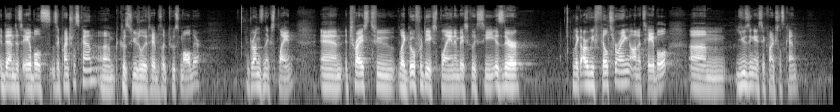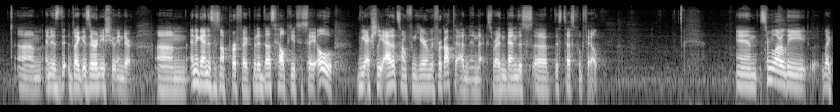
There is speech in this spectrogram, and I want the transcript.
it then disables sequential scan um, because usually the tables are too small there. It runs an explain, and it tries to like go for the explain and basically see is there, like are we filtering on a table um, using a sequential scan? Um, and is, like, is there an issue in there? Um, and again, this is not perfect, but it does help you to say, oh, we actually added something here and we forgot to add an index, right? And then this, uh, this test would fail. And similarly, like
